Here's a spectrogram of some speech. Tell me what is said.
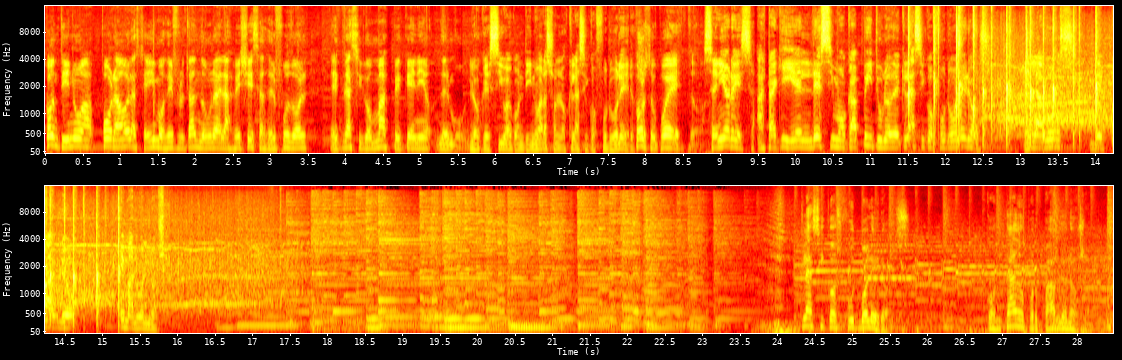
continúa. Por ahora seguimos disfrutando una de las bellezas del fútbol, el clásico más pequeño del mundo. Lo que sí va a continuar son los clásicos futboleros. Por supuesto. Señores, hasta aquí el décimo capítulo de Clásicos Futboleros en la voz de Pablo Emanuel Noya. Clásicos futboleros. Contado por Pablo Noya.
